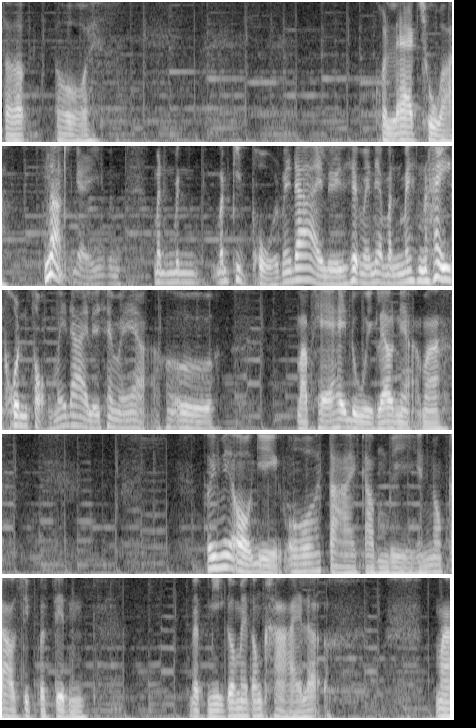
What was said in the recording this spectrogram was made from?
สำหรับโอ้ยคนแรกชัวนั่นไงมันมันมันมันผิดโผไม่ได้เลยใช่ไหมเนี่ยมันไม่ให้คนสองไม่ได้เลยใช่ไหมอะเออ มาแพ้ให้ดูอีกแล้วเนี่ยมาเฮ้ยไม่ออกอีก โอ้ตายกำวีงั้นนอกเก้าสิบเปอร์เซ็นแบบนี้ก็ไม่ต้องขายแล้ว มา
